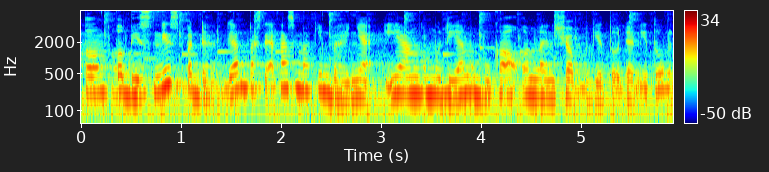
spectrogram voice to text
atau pebisnis pedagang pasti akan semakin banyak yang kemudian membuka online shop begitu. Dan itu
